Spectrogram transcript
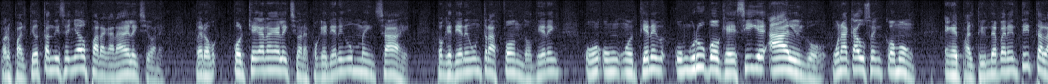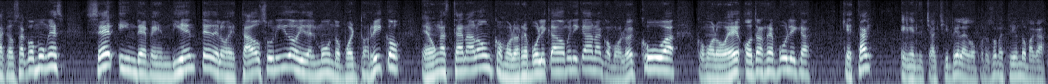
Pero los partidos están diseñados para ganar elecciones. Pero ¿por qué ganan elecciones? Porque tienen un mensaje, porque tienen un trasfondo, tienen un, tienen un grupo que sigue algo, una causa en común. En el Partido Independentista la causa común es ser independiente de los Estados Unidos y del mundo. Puerto Rico es un standalone como lo es República Dominicana, como lo es Cuba, como lo es otras repúblicas que están en el archipiélago. Por eso me estoy yendo para acá.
